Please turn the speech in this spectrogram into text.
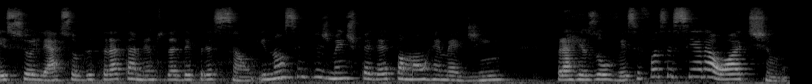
esse olhar sobre o tratamento da depressão e não simplesmente pegar e tomar um remedinho para resolver. Se fosse assim, era ótimo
